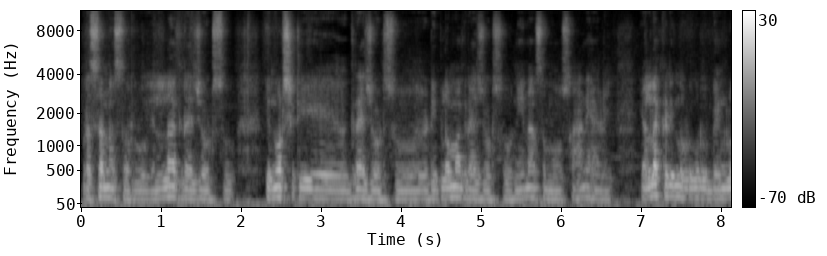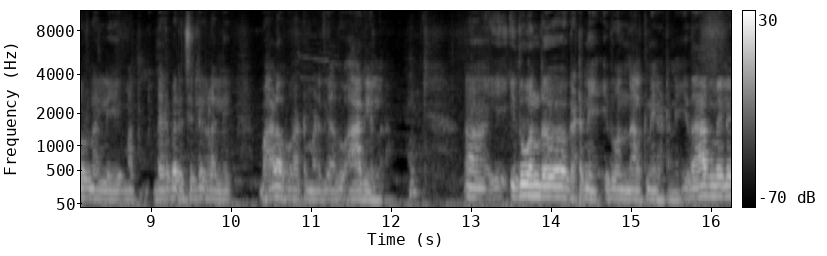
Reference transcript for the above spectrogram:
ಪ್ರಸನ್ನ ಸರ್ರು, ಎಲ್ಲ graduates university graduates diploma graduates Ninasam Sanehalli, ಎಲ್ಲ ಕಡೆಯಿಂದ ಹುಡುಗರು ಬೆಂಗಳೂರಿನಲ್ಲಿ ಮತ್ತು ಬೇರೆ ಬೇರೆ ಜಿಲ್ಲೆಗಳಲ್ಲಿ ಬಹಳ ಹೋರಾಟ ಮಾಡಿದ್ವಿ. ಅದು ಆಗಲಿಲ್ಲ. ಇದು ಒಂದು ಘಟನೆ, ಇದು ಒಂದು ನಾಲ್ಕನೇ ಘಟನೆ. ಇದಾದ ಮೇಲೆ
